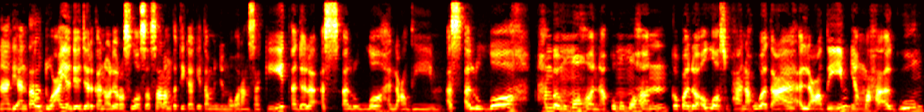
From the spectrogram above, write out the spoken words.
Nah di antara doa yang diajarkan oleh Rasulullah SAW ketika kita menjenguk orang sakit adalah As'alullahal azim. As'alullah hamba memohon, aku memohon kepada Allah Subhanahu wa taala Al-Azim yang Maha Agung,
